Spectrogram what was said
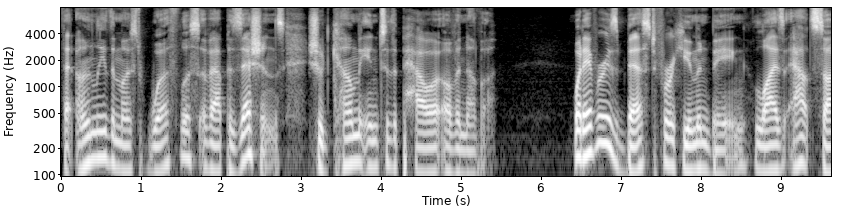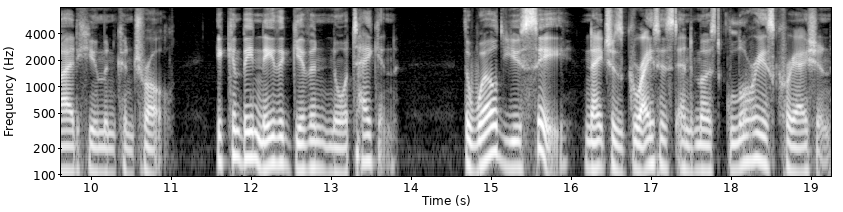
that only the most worthless of our possessions should come into the power of another Whatever is best for a human being lies outside human control. It can be neither given nor taken. The world you see, nature's greatest and most glorious creation,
